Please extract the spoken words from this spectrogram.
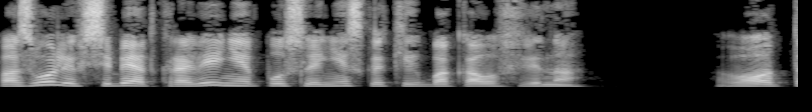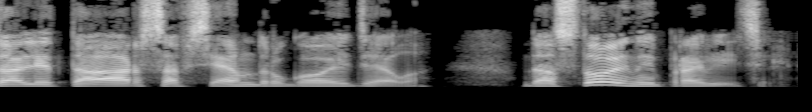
позволив себе откровение после нескольких бокалов вина. Вот Алитар совсем другое дело. Достойный правитель.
